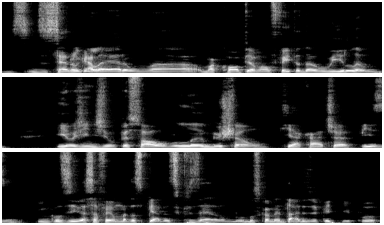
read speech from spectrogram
Disseram que ela era uma, uma cópia mal feita da Willam. E hoje em dia o pessoal lambe o chão que a Katia pisa. Inclusive, essa foi uma das piadas que fizeram nos comentários. Eu fiquei tipo,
